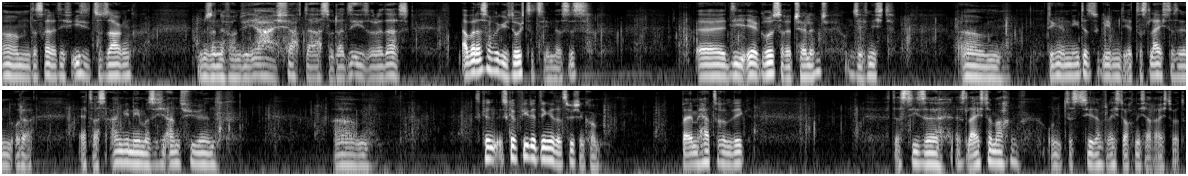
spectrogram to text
Ähm, das ist relativ easy zu sagen. Im Sinne von wie, ja, ich schaff das oder dies oder das. Aber das auch wirklich durchzuziehen, das ist äh, die eher größere Challenge und sich nicht ähm, Dinge niederzugeben, die etwas leichter sind oder etwas angenehmer sich anfühlen. Ähm, es, können, es können viele Dinge dazwischen kommen. Bei einem härteren Weg, dass diese es leichter machen und das Ziel dann vielleicht auch nicht erreicht wird.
